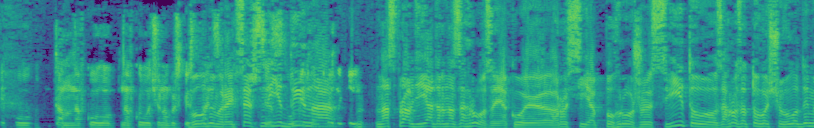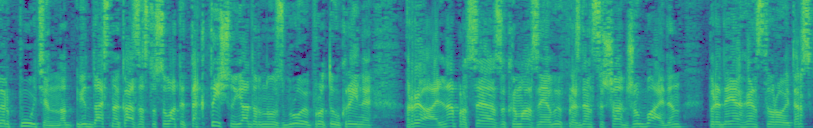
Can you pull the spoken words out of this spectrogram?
яку там навколо навколо Чорнобильської станції. Володимире, і це ж не єдина насправді ядерна загроза, якою Росія погрожує світу. Загроза того, що Володимир Путін віддасть наказ застосувати тактичну ядерну зброю проти України. Реальна про це зокрема заявив президент США Джо Байден. Передає агентство Reuters.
